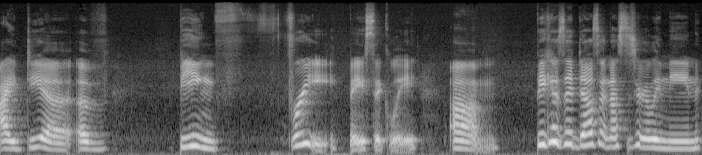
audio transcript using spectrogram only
idea of being free, basically. Um, because it doesn't necessarily mean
